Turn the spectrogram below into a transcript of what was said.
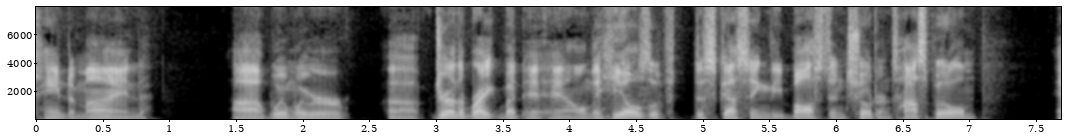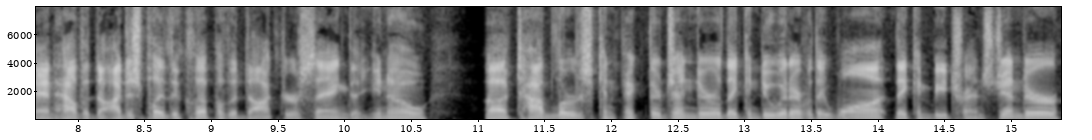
came to mind uh, when we were uh, during the break, but on the heels of discussing the Boston Children's Hospital and how the I just played the clip of the doctor saying that you know uh, toddlers can pick their gender, they can do whatever they want, they can be transgender,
